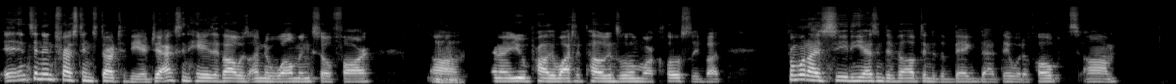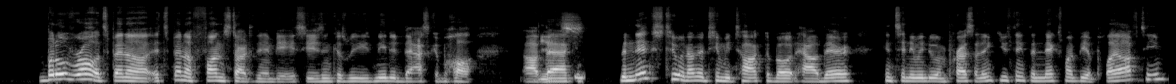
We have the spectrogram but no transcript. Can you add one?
it's an interesting start to the year. Jaxson Hayes, I thought was underwhelming so far. Mm-hmm. Um, I know you probably watch the Pelicans a little more closely, but from what I've seen, he hasn't developed into the big that they would have hoped. Um, but overall, it's been a it's been a fun start to the NBA season because we needed basketball uh, yes. back. The Knicks, too, another team we talked about how they're continuing to impress. I think you think the Knicks might be a playoff team.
